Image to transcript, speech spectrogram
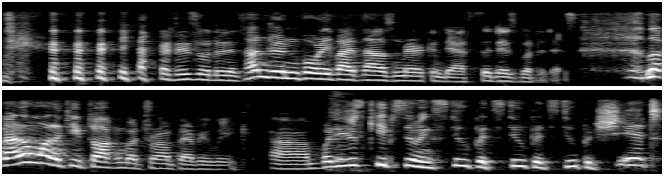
yeah, it is what it is. 145,000 American deaths. It is what it is. Look, I don't want to keep talking about Trump every week, um, but he just keeps doing stupid, stupid, stupid shit.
